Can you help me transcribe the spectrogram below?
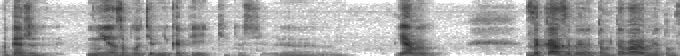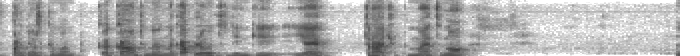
опять же, не заплатив ни копейки. То есть, э, я заказываю там товар, у меня там в партнерском аккаунте накапливаются деньги, я их трачу, понимаете, но э,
